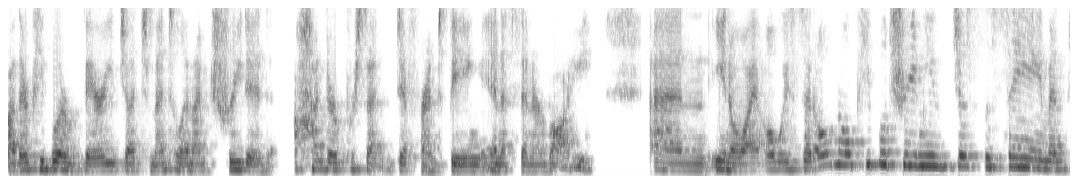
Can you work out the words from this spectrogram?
other people are very judgmental and I'm treated 100% different being in a thinner body and you know i always said oh no people treat me just the same. And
